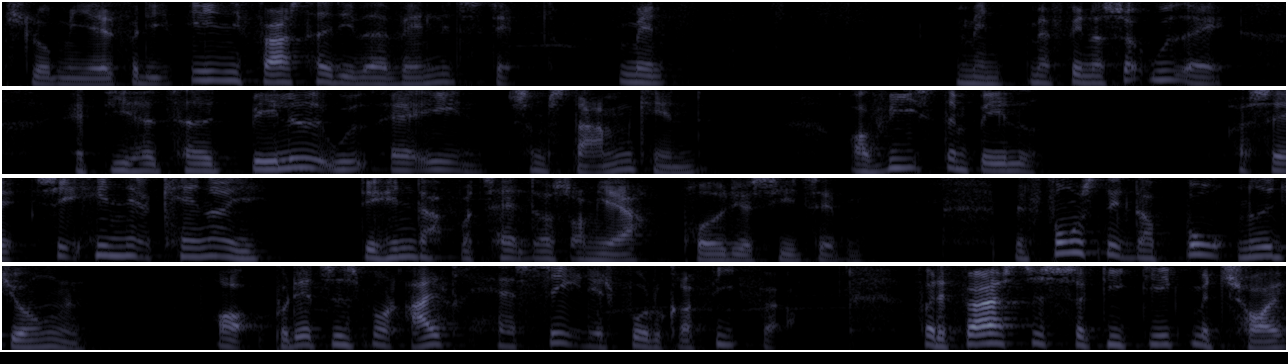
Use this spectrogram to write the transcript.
slog dem ihjel. Fordi egentlig først havde de været venligt stemt. Men, men man finder så ud af, at de havde taget et billede ud af en, som stammen kendte, og vis dem billedet. Og sagde, se, hende her kender I. Det er hende, der har fortalt os om jer, prøvede de at sige til dem. Men forestil dig at bo nede i junglen, og på det tidspunkt aldrig have set et fotografi før. For det første, så gik de ikke med tøj,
